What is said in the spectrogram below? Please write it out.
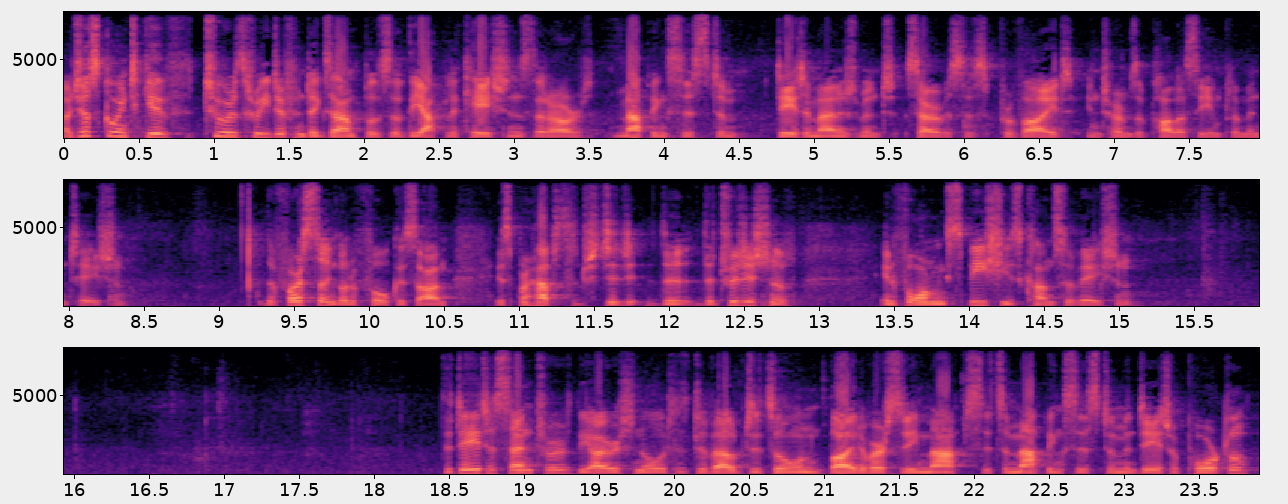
I'm just going to give two or three different examples of the applications that our mapping system data management services provide in terms of policy implementation. The first I'm going to focus on is perhaps the, the, the traditional informing species conservation The data centre, the Irish Node, has developed its own biodiversity maps. It's a mapping system and data portal.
